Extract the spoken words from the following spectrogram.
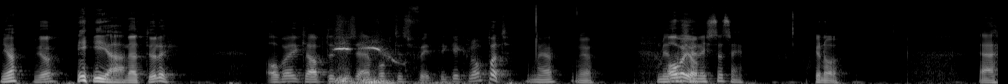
Ja. ja, ja. natürlich. Aber ich glaube, das ist einfach das fettige Klumpert. Ja. Ja, Wird Aber ja. wahrscheinlich so sein. genau. Ja.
